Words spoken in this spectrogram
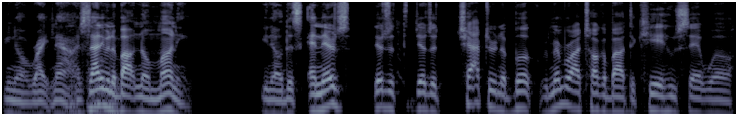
You know, right now. It's not even about no money. You know this, and there's there's a there's a chapter in the book. Remember, I talk about the kid who said, "Well,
